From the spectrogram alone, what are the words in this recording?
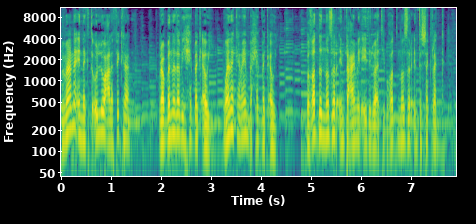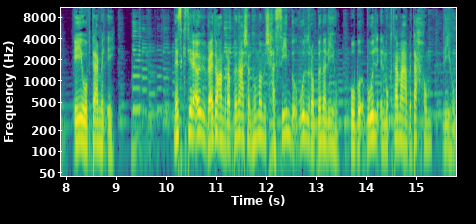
بمعنى إنك تقوله على فكرة ربنا ده بيحبك قوي وأنا كمان بحبك قوي. بغض النظر أنت عامل إيه دلوقتي بغض النظر أنت شكلك إيه وبتعمل إيه. ناس كتير قوي بيبعدوا عن ربنا عشان هم مش حاسين بقبول ربنا ليهم وبقبول المجتمع بتاعهم ليهم.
